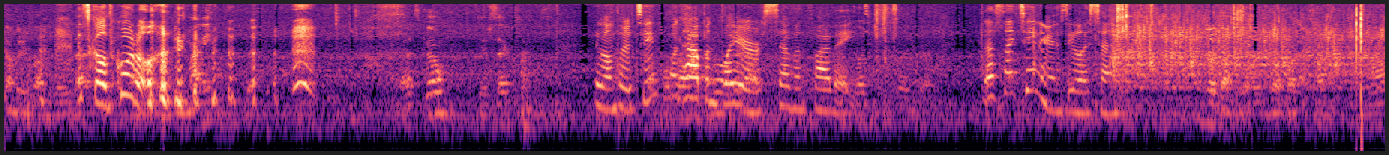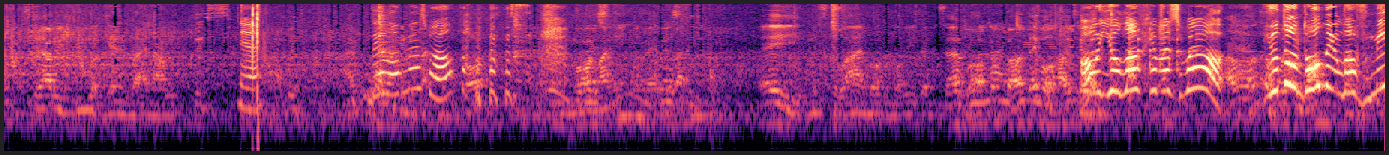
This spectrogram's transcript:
probably do that. It's called Coral. Let's go. Your second. Hit on 13. What happened, player 758? That's 19 here in Zila 10. Go down there. Go for next one. See how we do again right now with this. Yeah. They love me as well. More money. Hey, Mr. Lion, welcome to League itself. Welcome to our table. How you oh, doing? you love him as well. You don't only love me,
